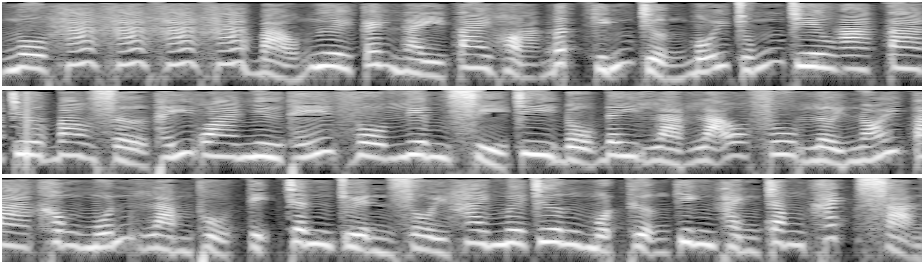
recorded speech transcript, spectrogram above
Ngô ha ha ha ha bảo ngươi cái này tai họa bất kính trưởng bối chúng chiêu a, ta chưa bao giờ thấy qua như thế vô liêm sỉ chi đồ đây là lão phu lời nói ta không muốn làm thủ tịch chân truyền rồi 20 chương một thượng kinh thành trong khách sạn.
